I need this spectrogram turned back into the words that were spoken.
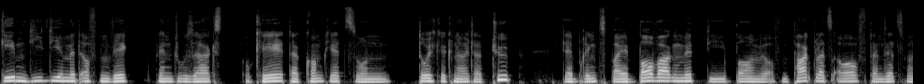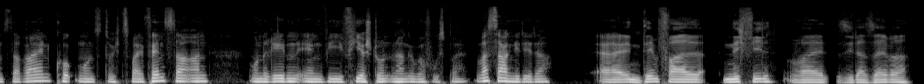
geben die dir mit auf den Weg, wenn du sagst, okay, da kommt jetzt so ein durchgeknallter Typ, der bringt zwei Bauwagen mit, die bauen wir auf dem Parkplatz auf, dann setzen wir uns da rein, gucken uns durch zwei Fenster an und reden irgendwie vier Stunden lang über Fußball. Was sagen die dir da? Äh, in dem Fall nicht viel, weil sie da selber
